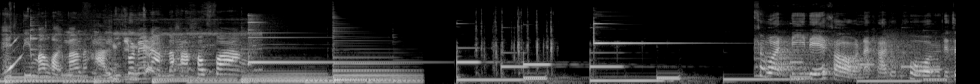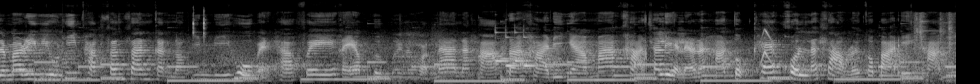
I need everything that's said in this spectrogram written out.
ไอติมอร่อยมากนะคะนี่ก็แนะนำนะคะข้าวฟ่าง วัสดีเดย์สองนะคะทุกคน เดี๋ยวจะมารีวิวที่พักสั้นๆ กันเนาะยินดีโฮมแอนด์คาเฟ่ในอำเภอเมืองจังหวัดน่านนะคะ ราคาดีงามมากค่ะ เฉลี่ยแล้วนะคะ ตกแค่คนละ300กว่าบาทเองค่ะ มี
